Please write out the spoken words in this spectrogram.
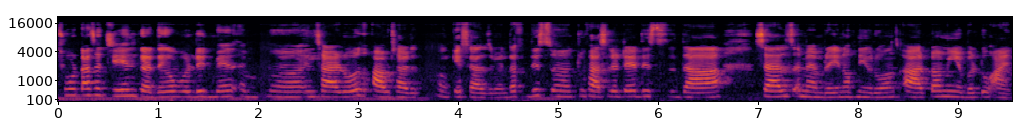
छोटा सा चेंज कर देगा वोल्टेज में इनसाइड और आउटसाइड के सेल्स में। This to facilitate this the cells membrane of neurons are permeable to ion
